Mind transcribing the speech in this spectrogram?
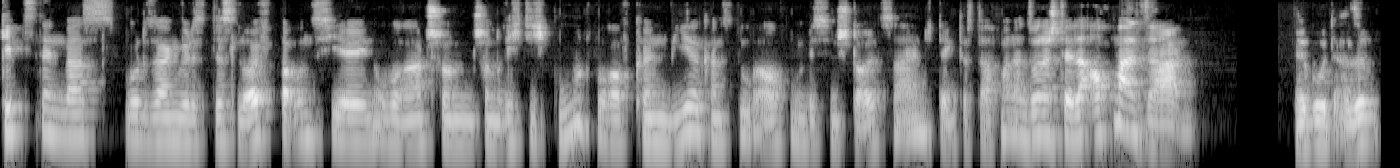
gibt es denn was, wo du sagen würdest, das läuft bei uns hier in Overath schon, schon richtig gut, worauf können wir, kannst du auch ein bisschen stolz sein? Ich denke, das darf man an so einer Stelle auch mal sagen. Ja gut, also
